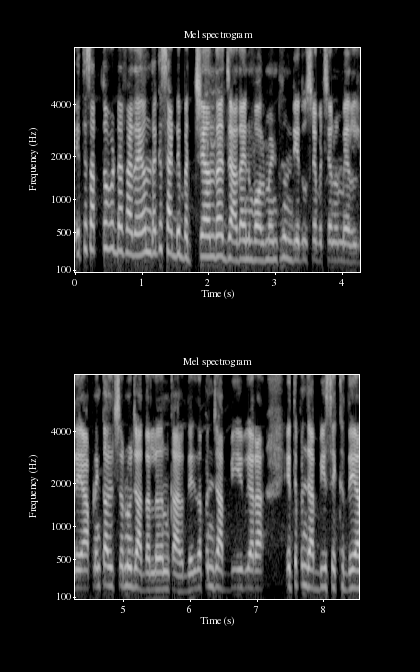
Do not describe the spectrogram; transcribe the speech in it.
ਇੱਥੇ ਸਭ ਤੋਂ ਵੱਡਾ ਫਾਇਦਾ ਇਹ ਹੁੰਦਾ ਕਿ ਸਾਡੇ ਬੱਚਿਆਂ ਦਾ ਜ਼ਿਆਦਾ ਇਨਵੋਲਵਮੈਂਟ ਹੁੰਦੀ ਹੈ ਦੂਸਰੇ ਬੱਚਿਆਂ ਨੂੰ ਮਿਲਦੇ ਆ ਆਪਣੇ ਕਲਚਰ ਨੂੰ ਜ਼ਿਆਦਾ ਲਰਨ ਕਰਦੇ ਜਿੱਦਾਂ ਪੰਜਾਬੀ ਵਗੈਰਾ ਇੱਥੇ ਪੰਜਾਬੀ ਸਿੱਖਦੇ ਆ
